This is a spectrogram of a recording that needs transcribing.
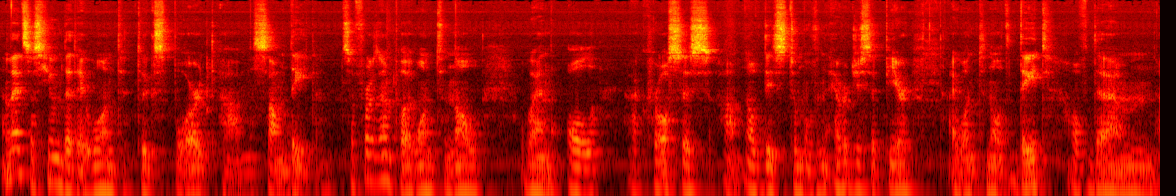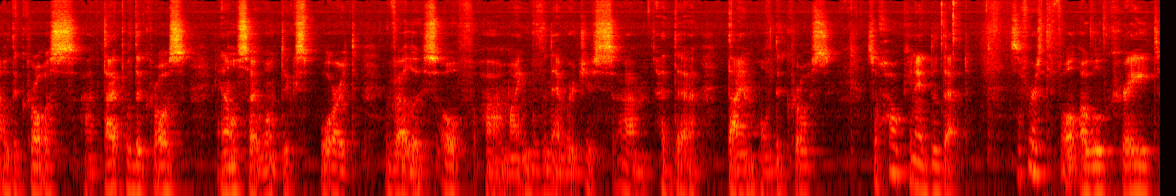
And let's assume that I want to export um, some data. So for example, I want to know when all uh, crosses um, of these two moving averages appear. I want to know the date of the, um, of the cross, uh, type of the cross, and also I want to export values of uh, my moving averages um, at the time of the cross. So how can I do that? So first of all, I will create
